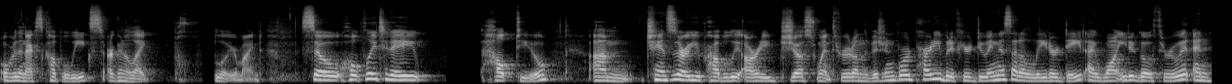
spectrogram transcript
over the next couple weeks are going to like blow your mind. So hopefully today helped you. Um, chances are you probably already just went through it on the vision board party, but if you're doing this at a later date, I want you to go through it and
